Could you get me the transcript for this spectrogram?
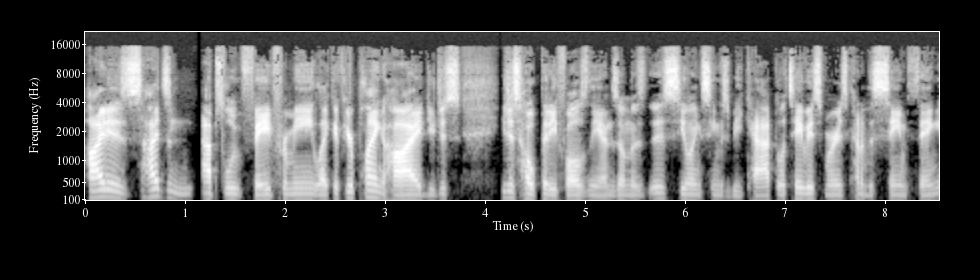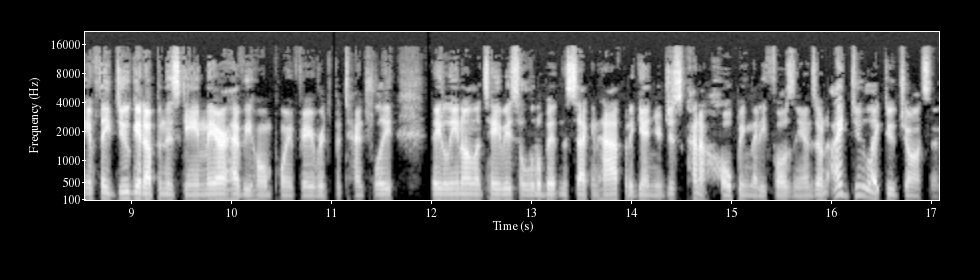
Hyde is Hyde's an absolute fade for me. Like if you're playing Hyde, you just you just hope that he falls in the end zone. The, ceiling seems to be capped. Latavius Murray is kind of the same thing. If they do get up in this game, they are heavy home point favorites potentially they lean on Latavius a little bit in the second half, but again, you're just kind of hoping that he falls in the end zone. I do like Duke Johnson.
